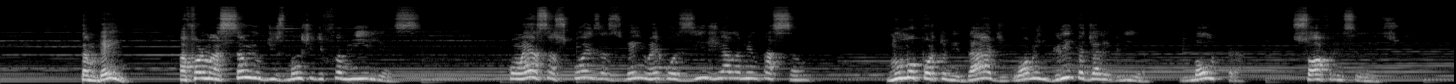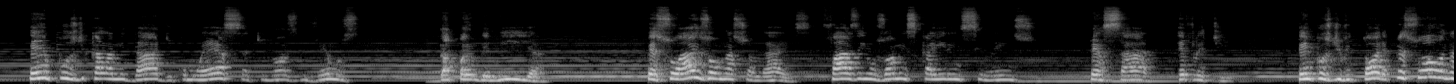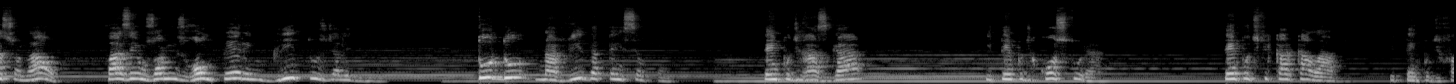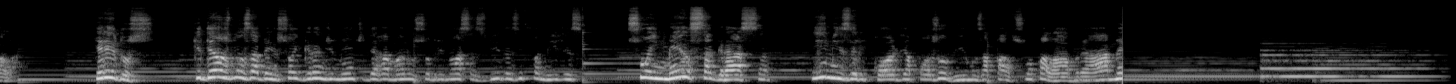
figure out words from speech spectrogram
Também a formação e o desmanche de famílias. Com essas coisas vem o regozijo e a lamentação. Numa oportunidade, o homem grita de alegria, noutra, sofre em silêncio tempos de calamidade como essa que nós vivemos da pandemia, pessoais ou nacionais, fazem os homens cair em silêncio, pensar, refletir. Tempos de vitória, pessoal ou nacional, fazem os homens romperem gritos de alegria. Tudo na vida tem seu tempo. Tempo de rasgar e tempo de costurar. Tempo de ficar calado e tempo de falar. Queridos, que Deus nos abençoe grandemente, derramando sobre nossas vidas e famílias sua imensa graça e misericórdia após ouvirmos a sua palavra. Amém.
